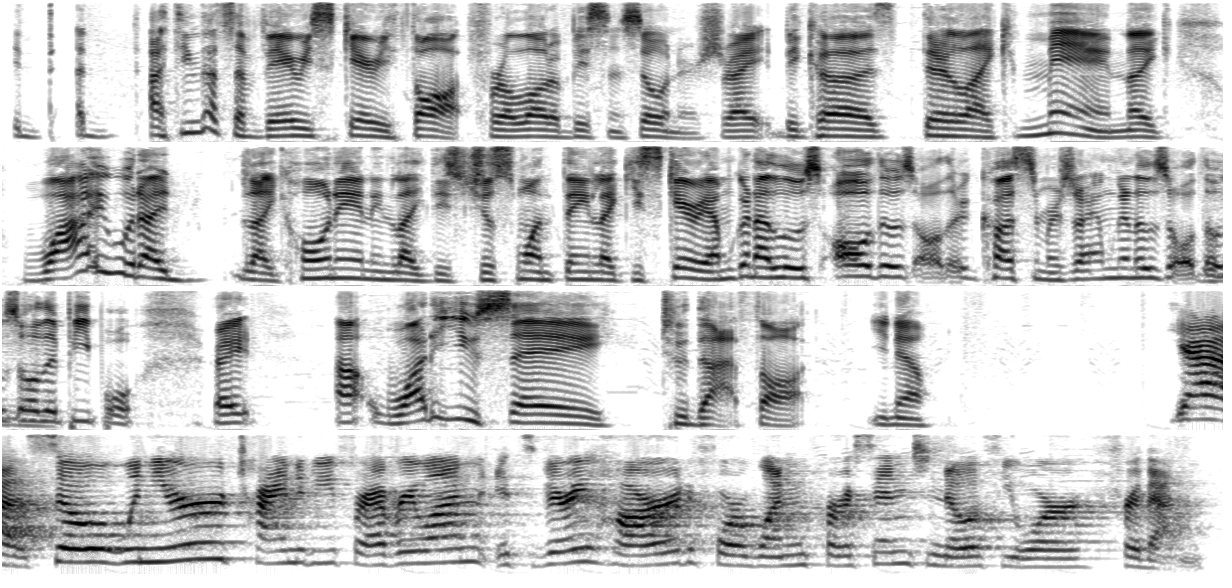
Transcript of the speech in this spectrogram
it, I think that's a very scary thought for a lot of business owners, right? Because they're like, man, like, why would I like hone in in like this just one thing? Like, it's scary. I'm gonna lose all those other customers, right? I'm gonna lose all those other people, right? Uh, what do you say to that thought? You know? Yeah. So when you're trying to be for everyone, it's very hard for one person to know if you're for them.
